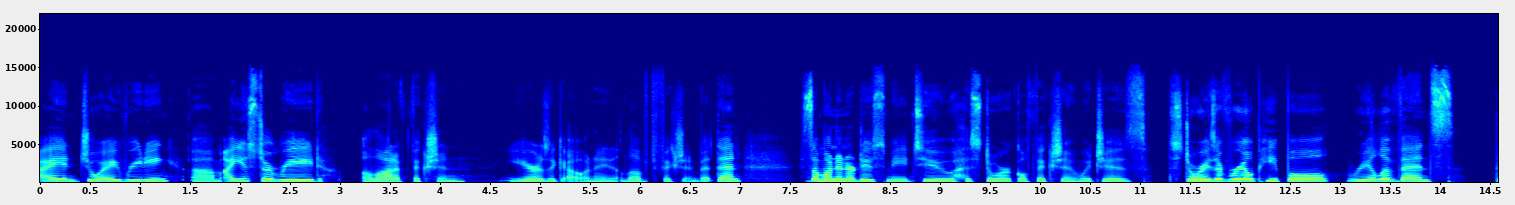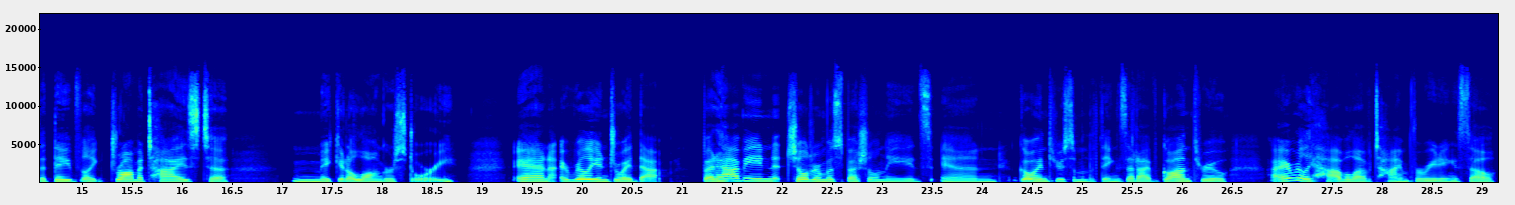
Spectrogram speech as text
I enjoy reading. Um, I used to read a lot of fiction years ago, and I loved fiction, but then someone introduced me to historical fiction, which is stories of real people, real events that they've like dramatized to make it a longer story. And I really enjoyed that. But having children with special needs and going through some of the things that I've gone through, I didn't really have a lot of time for reading. So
